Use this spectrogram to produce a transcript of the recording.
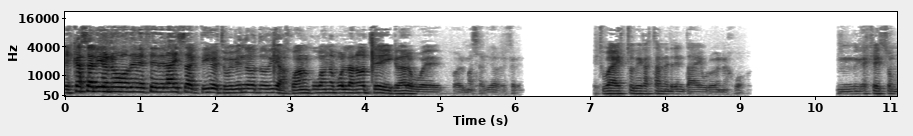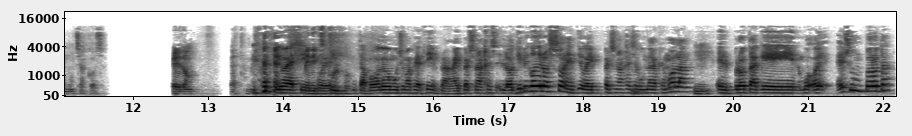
es que ha salido nuevo DLC del Isaac, tío. Estuve viendo el otro día, Juan jugando por la noche y claro, pues, pues me ha salido la referencia. Estuve a esto de gastarme 30 euros en el juego. Mm, Es que son muchas cosas. Perdón. Ya está, me- Iba a decir, Me pues, disculpo. tampoco tengo mucho más que decir. En plan, hay personajes. Lo típico de los sonen, tío, que hay personajes secundarios que molan. Mm. El prota que. bueno, es un prota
